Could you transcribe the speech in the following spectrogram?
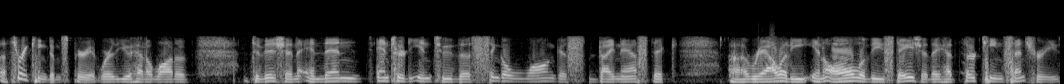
a, three kingdoms period where you had a lot of division and then entered into the single longest dynastic uh, reality in all of East Asia. They had 13 centuries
